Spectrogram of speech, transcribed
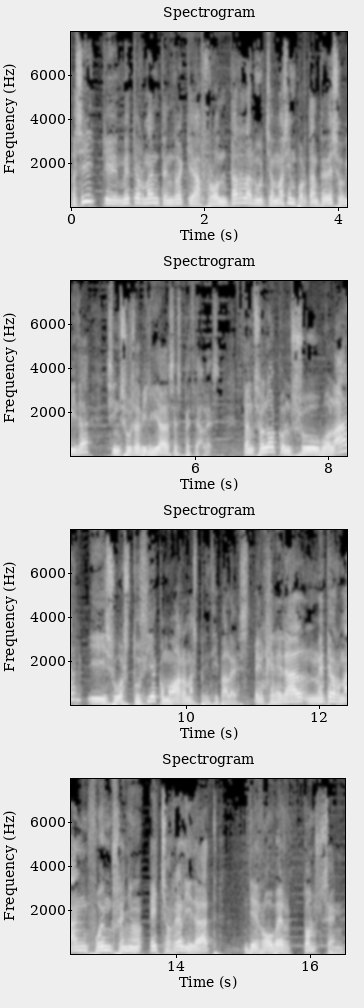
Así que Meteor Man tendrá que afrontar la lucha más importante de su vida sin sus habilidades especiales tan solo con su volar y su astucia como armas principales. En general, Meteor Man fue un sueño hecho realidad de Robert Thompson,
